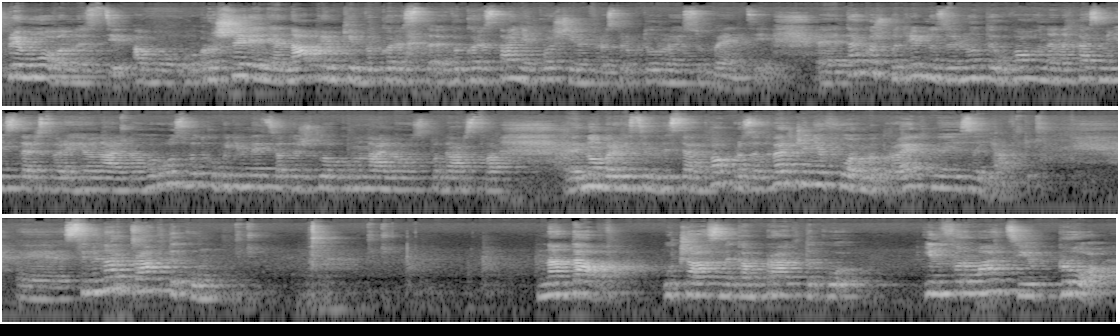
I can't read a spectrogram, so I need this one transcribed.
спрямованості або розширення напрямків використання коштів інфраструктурної субвенції. Е, Також потрібно звернути увагу на наказ Міністерства регіонального розвитку, будівництва та житлово-комунального господарства е, номер 82 про затвердження форми проектної заявки. Е, Семінар практикум надав учасникам практику інформацію про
